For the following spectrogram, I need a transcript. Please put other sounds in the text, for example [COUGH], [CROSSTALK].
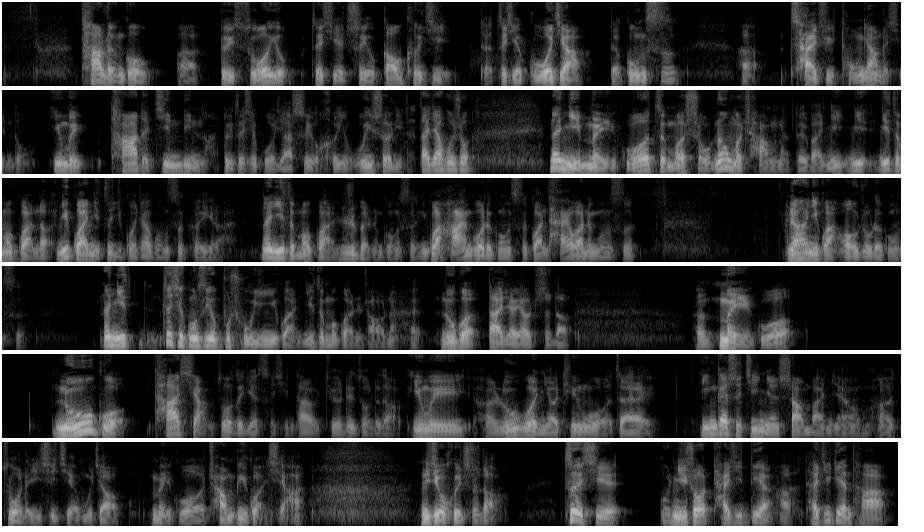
它能够啊对所有这些持有高科技的这些国家的公司啊采取同样的行动，因为它的禁令呢对这些国家是有很有威慑力的。大家会说，那你美国怎么手那么长呢？对吧？你你你怎么管的？你管你自己国家公司可以了。那你怎么管日本人公司？你管韩国的公司？管台湾的公司？然后你管欧洲的公司？那你这些公司又不处于你管，你怎么管得着呢？如果大家要知道，呃，美国如果他想做这件事情，他绝对做得到。因为呃，如果你要听我在应该是今年上半年呃做的一期节目，叫《美国长臂管辖》，你就会知道。这些，你说台积电哈，台积电它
